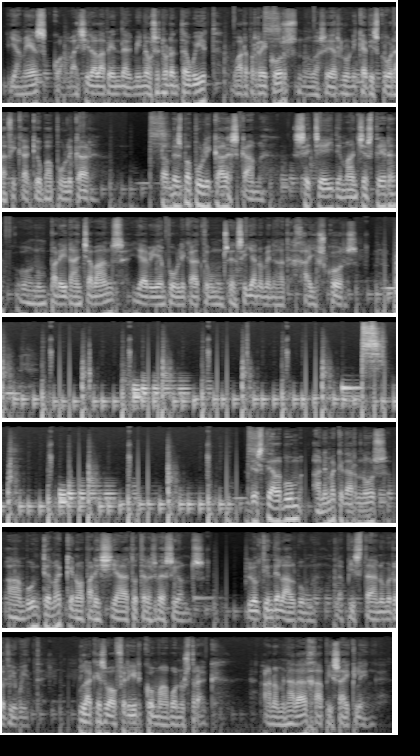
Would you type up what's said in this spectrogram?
i a més, quan va a la venda el 1998, Warp Records no va ser l'única discogràfica que ho va publicar. També es va publicar Scam, setxell de Manchester, on un parell d'anys abans ja havien publicat un senzill anomenat High Scores. D'este àlbum anem a quedar-nos amb un tema que no apareixia a totes les versions. L'últim de l'àlbum, la pista número 18, la que es va oferir com a bonus track, anomenada Happy Cycling.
